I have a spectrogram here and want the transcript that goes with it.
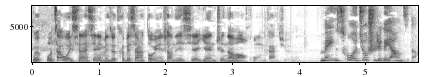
我我在我现在心里面就特别像是抖音上那些颜值男网红的感觉。没错，就是这个样子的。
